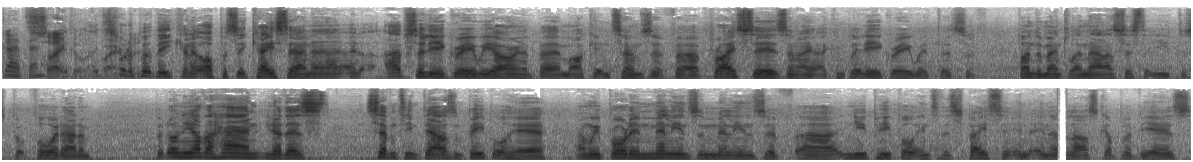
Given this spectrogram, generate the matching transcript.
Go ahead, Ben. psycho I just want to put the kind of opposite case there, and I, I absolutely agree we are in a bear market in terms of uh, prices, and I, I completely agree with the sort of fundamental analysis that you just put forward, Adam. But on the other hand, you know, there's 17,000 people here, and we brought in millions and millions of uh, new people into the space in, in the last couple of years.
